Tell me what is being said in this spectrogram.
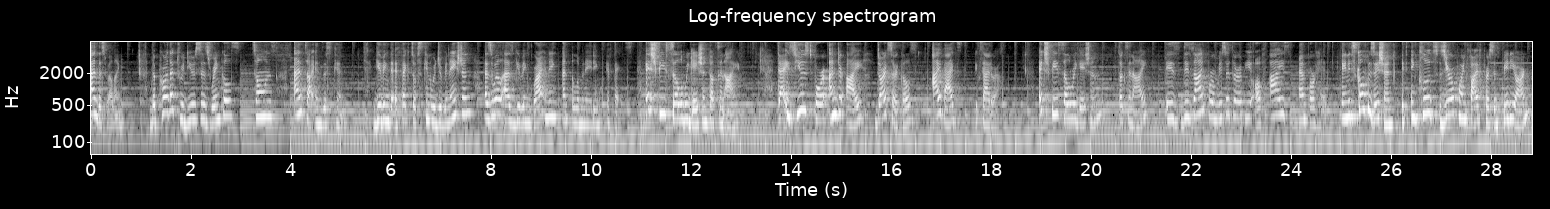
and the swelling. The product reduces wrinkles, tones, and tightens the skin, giving the effect of skin rejuvenation as well as giving brightening and illuminating effects. HP Cell Regation Toxin Eye that is used for under eye, dark circles, eye bags, etc. HP Cell Toxin Eye is designed for mesotherapy of eyes and forehead. In its composition, it includes 0.5% PDRN,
